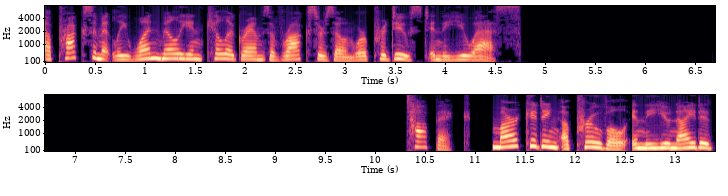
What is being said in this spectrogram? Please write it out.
approximately 1 million kilograms of Roxarsone were produced in the U.S. Topic. Marketing approval in the United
